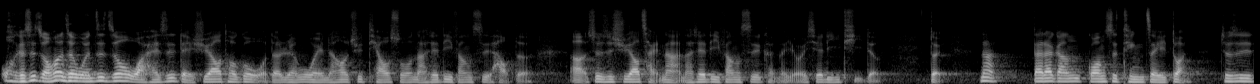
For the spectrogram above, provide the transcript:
哇，可是转换成文字之后，我还是得需要透过我的人为，然后去挑说哪些地方是好的，啊，就是需要采纳，哪些地方是可能有一些离题的。对，那大家刚光是听这一段，就是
